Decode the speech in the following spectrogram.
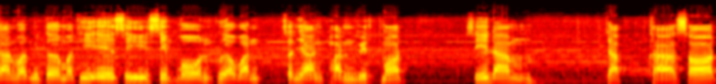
การวัดมิเตอร์มาที่ AC 10 โวลต์เพื่อวัดสัญญาณพันวิทมอสสีดำจับขาซอส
